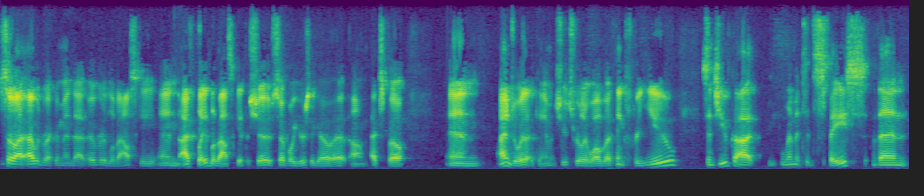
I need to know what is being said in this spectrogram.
So I, I would recommend that over Lebowski. And I've played Lebowski at the show several years ago at um, Expo, and I enjoy that game. It shoots really well. But I think for you, since you've got limited space, then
